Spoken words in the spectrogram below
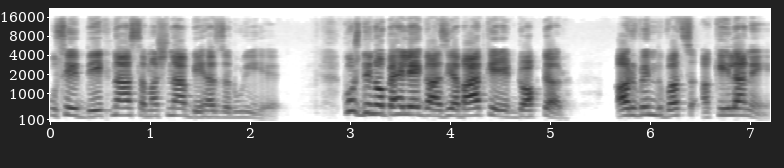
उसे देखना, समझना बेहद ज़रूरी है। कुछ दिनों पहले गाजियाबाद के एक डॉक्टर अरविंद वत्स अकेला ने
